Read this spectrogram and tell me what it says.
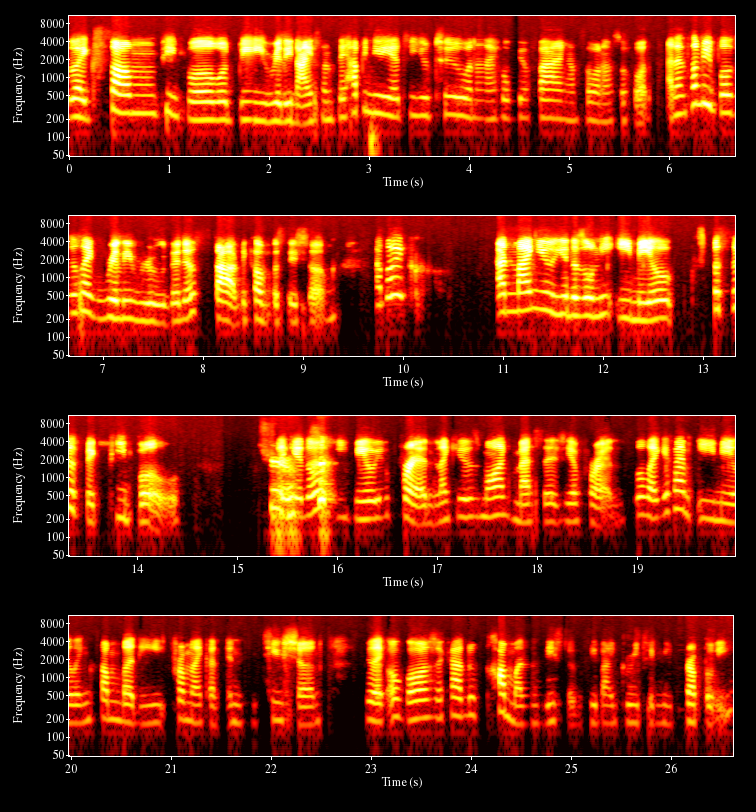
like some people would be really nice and say Happy New Year to you too, and I hope you're fine, and so on and so forth. And then some people just like really rude. They just start the conversation. I'm like, and mind you, there's only email specific people. True. Like you don't email your friend, like you just more like message your friend. So like if I'm emailing somebody from like an institution, you're like, oh gosh, I can't do common decency by greeting me properly.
